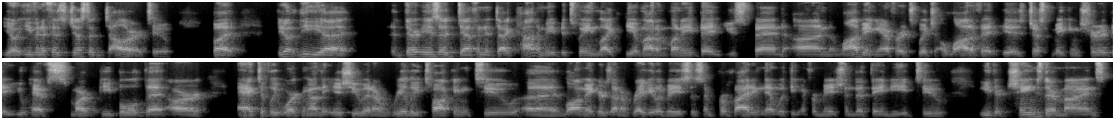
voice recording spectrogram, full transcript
you know even if it's just a dollar or two. But you know the uh, there is a definite dichotomy between like the amount of money that you spend on lobbying efforts, which a lot of it is just making sure that you have smart people that are actively working on the issue and are really talking to uh, lawmakers on a regular basis and providing them with the information that they need to either change their minds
